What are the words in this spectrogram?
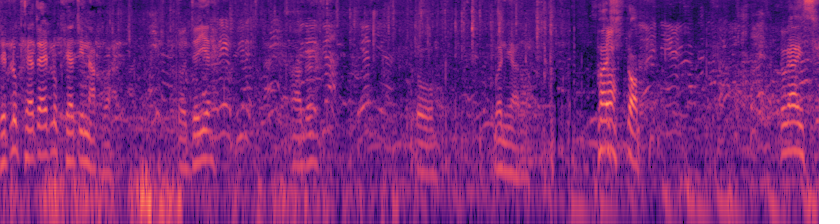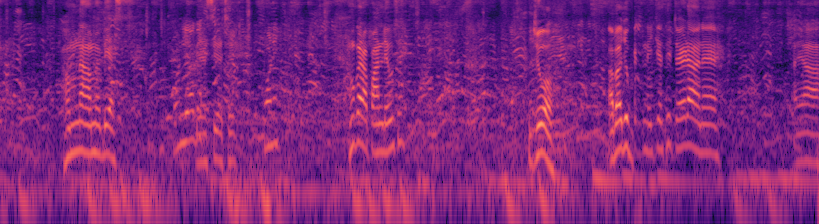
જેટલું ખેંચાય એટલું ખેંચી નાખવા. તો જઈએ. આગળ. તો બન્યા રહો. ફર્સ્ટ સ્ટોપ તો ગાઈસ હમણાં અમે બેસ બેસીએ છીએ. કોણ? શું કરા પાન લેવું છે? જુઓ આ બાજુ નીચેથી ચડ્યા અને અહીંયા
